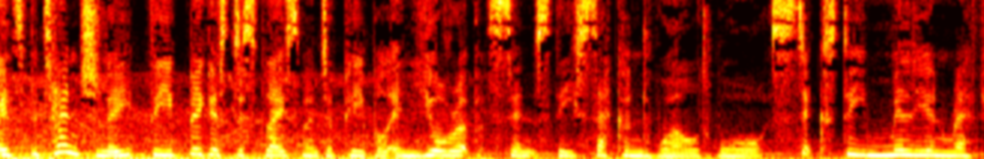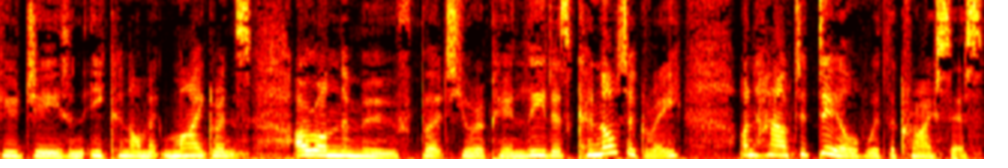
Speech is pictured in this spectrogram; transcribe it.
It's potentially the biggest displacement of people in Europe since the Second World War. 60 million refugees and economic migrants are on the move, but European leaders cannot agree on how to deal with the crisis.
